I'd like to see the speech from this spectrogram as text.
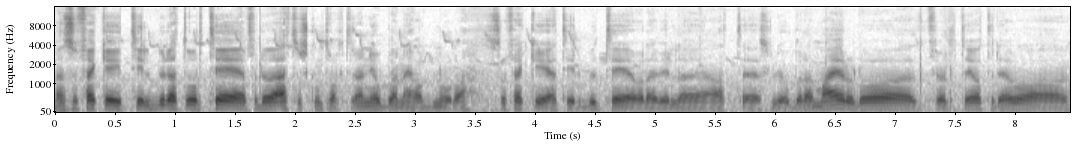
Men så fikk jeg tilbud et år til, for det var ettårskontrakt i den jobben jeg hadde nå. da. Så fikk jeg et tilbud til, og de ville at jeg skulle jobbe der mer. Og da følte jeg at det var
